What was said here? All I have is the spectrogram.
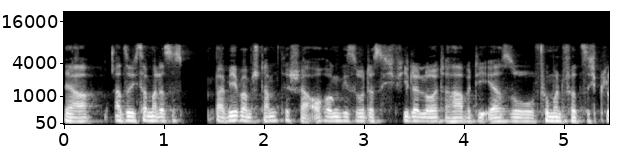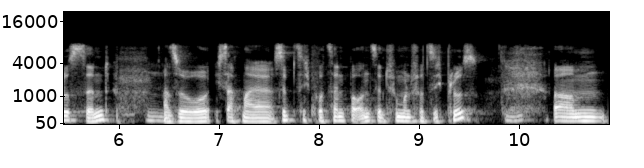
Ja, also ich sag mal, das ist bei mir beim Stammtisch ja auch irgendwie so, dass ich viele Leute habe, die eher so 45 plus sind. Mhm. Also ich sag mal, 70 Prozent bei uns sind 45 plus. Mhm. Ähm,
